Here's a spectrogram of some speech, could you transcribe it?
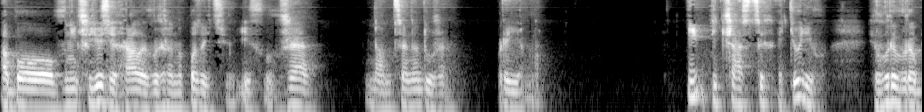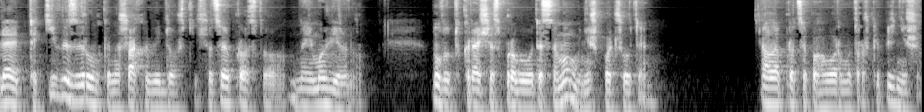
або в нічию зіграли виграну позицію. І вже нам це не дуже приємно. І під час цих етюдів фігури виробляють такі візерунки на шаховій дошці, що це просто неймовірно. Ну тут краще спробувати самому, ніж почути. Але про це поговоримо трошки пізніше.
